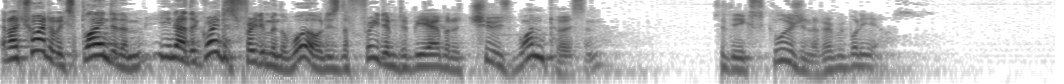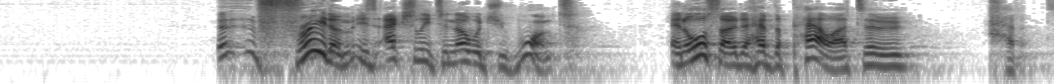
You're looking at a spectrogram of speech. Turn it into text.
And I try to explain to them, you know, the greatest freedom in the world is the freedom to be able to choose one person to the exclusion of everybody else. Uh, freedom is actually to know what you want and also to have the power to have it.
